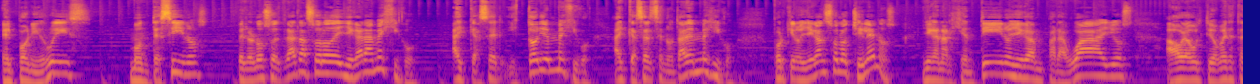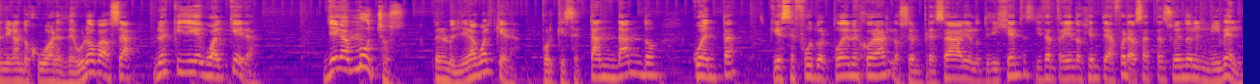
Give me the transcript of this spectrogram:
el Pony Ruiz, Montesinos. Pero no se trata solo de llegar a México. Hay que hacer historia en México, hay que hacerse notar en México. Porque no llegan solo chilenos, llegan argentinos, llegan paraguayos, ahora últimamente están llegando jugadores de Europa. O sea, no es que llegue cualquiera. Llegan muchos, pero no llega cualquiera. Porque se están dando cuenta que ese fútbol puede mejorar, los empresarios, los dirigentes, y están trayendo gente de afuera, o sea, están subiendo el nivel.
